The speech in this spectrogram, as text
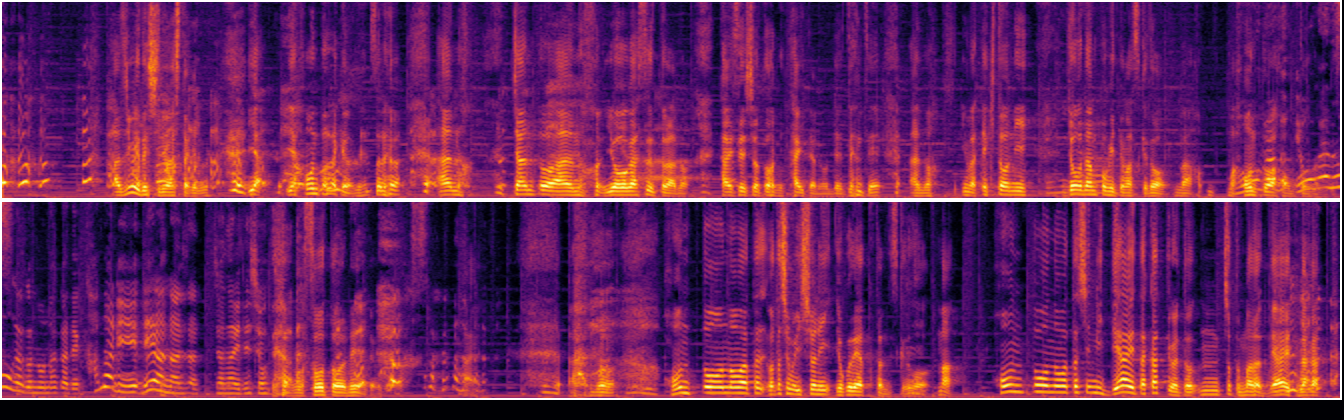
初めて知りましたけどね。いやいや本当だけどね。それはあのちゃんとあのヨーガスートラの解説書等に書いてあるので全然あの今適当に冗談っぽく言ってますけど、まあ、まあ本当は本当ヨガなんです動画の中でかなりレアなんじゃないでしょうか。もう相当レアでございます。はい。あの本当の私私も一緒に横でやってたんですけど、まあ本当の私に出会えたかって言われると、うんちょっとまだ出会えてなかった。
